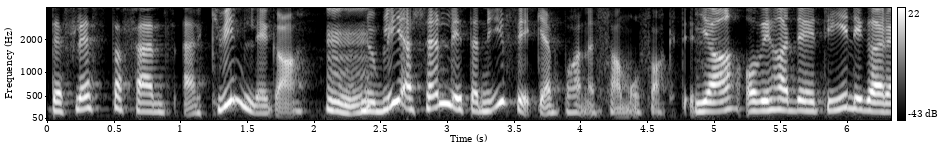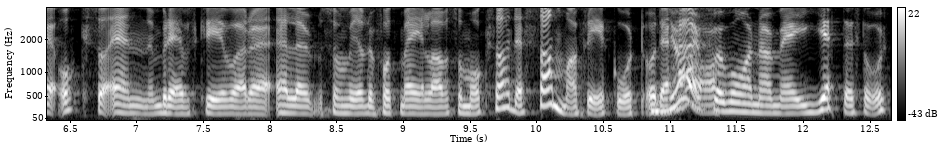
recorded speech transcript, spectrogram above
De flesta fans är kvinnliga. Nu blir jag själv lite nyfiken på hennes Samo faktiskt. Ja, och vi hade ju tidigare också en brevskrivare, eller som vi hade fått mejl av, som också hade samma frikort. Och det Ja. här förvånar mig jättestort.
